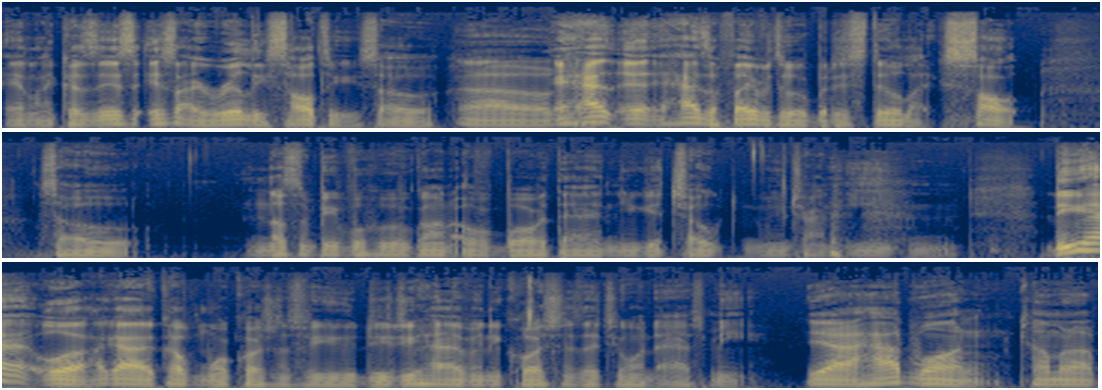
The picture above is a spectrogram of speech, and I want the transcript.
and like, cause it's it's like really salty. So Oh. Okay. it has it has a flavor to it, but it's still like salt. So know some people who have gone overboard with that, and you get choked when you're trying to eat. And do you have? Well, I got a couple more questions for you. Did you have any questions that you wanted to ask me? Yeah, I had one coming up.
